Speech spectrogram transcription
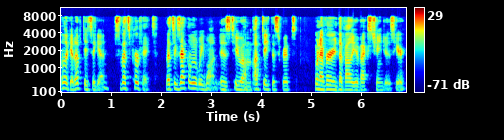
look, it updates again. So that's perfect. That's exactly what we want, is to um, update the script whenever the value of x changes here.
